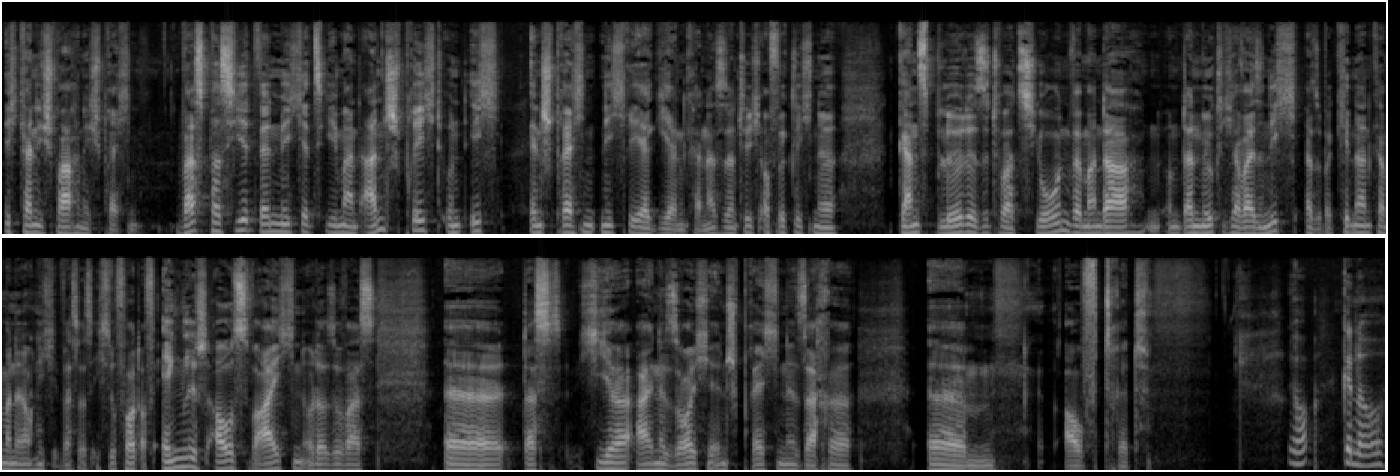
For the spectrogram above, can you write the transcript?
ich kann die Sprache nicht sprechen. Was passiert, wenn mich jetzt jemand anspricht und ich entsprechend nicht reagieren kann? Das ist natürlich auch wirklich eine ganz blöde Situation, wenn man da und dann möglicherweise nicht, also bei Kindern kann man dann auch nicht, was weiß ich, sofort auf Englisch ausweichen oder sowas, äh, dass hier eine solche entsprechende Sache ähm, auftritt. Ja, genau.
